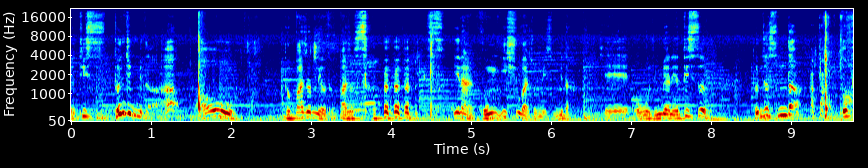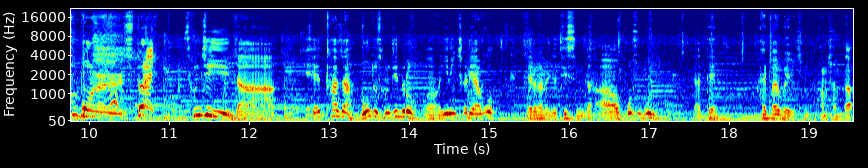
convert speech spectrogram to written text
여티스 던집니다. 아, 어우 더 빠졌네요. 더 빠졌어. 이날 공 이슈가 좀 있습니다. 제 5구 준비하는 여티스 던졌습니다. 아빠 높은 볼 스트라이크 삼진 자 세 타자 모두 삼진으로 어, 이닝 처리하고 내려가는 여티스입니다. 아 보수분 저한테 하이파이브 해줬습니다. 감사합니다.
